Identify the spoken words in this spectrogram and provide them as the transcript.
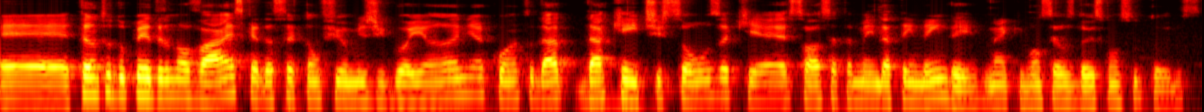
É, tanto do Pedro Novaes, que é da Sertão Filmes de Goiânia, quanto da, da Kate Souza, que é sócia também da Tendendê, né? Que vão ser os dois consultores.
